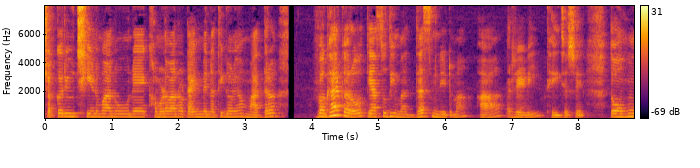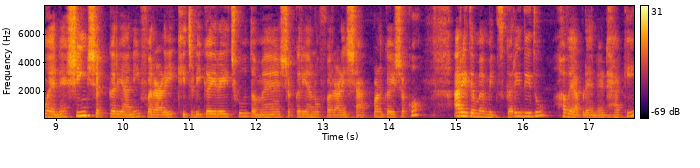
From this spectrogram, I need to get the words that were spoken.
શક્કરિયું છીણવાનું ને ખમણવાનો ટાઈમ મેં નથી ગણ્યો, માત્ર વઘાર કરો ત્યાં સુધીમાં દસ મિનિટમાં આ રેડી થઈ જશે. તો હું એને શીંગ શક્કરિયાની ફરાળી ખીચડી કહી રહી છું. તમે શક્કરિયાનું ફરાળી શાક પણ કહી શકો. આ રીતે મેં મિક્સ કરી દીધું. હવે આપણે એને ઢાંકી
